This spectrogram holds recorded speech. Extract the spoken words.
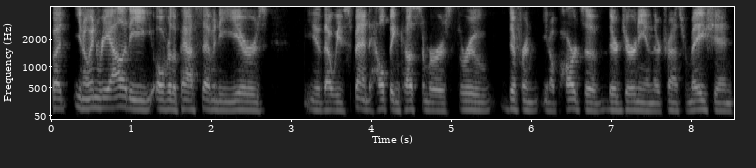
But you know, in reality, over the past 70 years, you know, that we've spent helping customers through different you know parts of their journey and their transformation,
